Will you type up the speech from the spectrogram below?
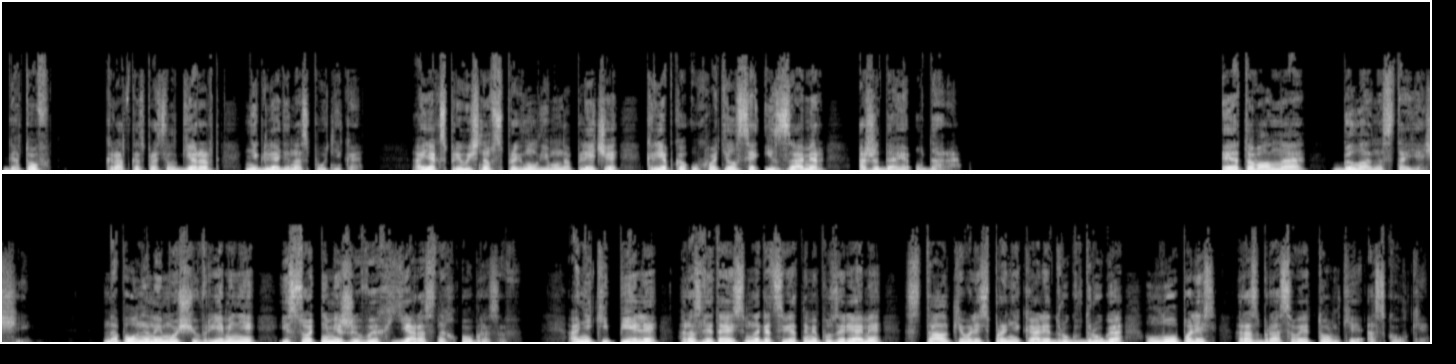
«Готов?» — кратко спросил Герард, не глядя на спутника. Аякс привычно вспрыгнул ему на плечи, крепко ухватился и замер, ожидая удара. Эта волна была настоящей наполненный мощью времени и сотнями живых яростных образов. Они кипели, разлетаясь многоцветными пузырями, сталкивались, проникали друг в друга, лопались, разбрасывая тонкие осколки.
